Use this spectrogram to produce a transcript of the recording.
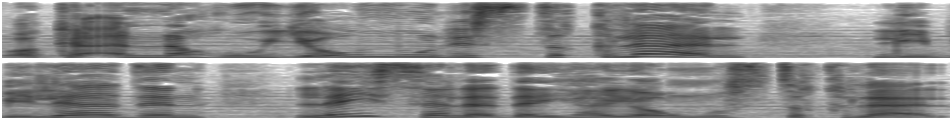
وكأنه يوم الاستقلال لبلاد ليس لديها يوم استقلال.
